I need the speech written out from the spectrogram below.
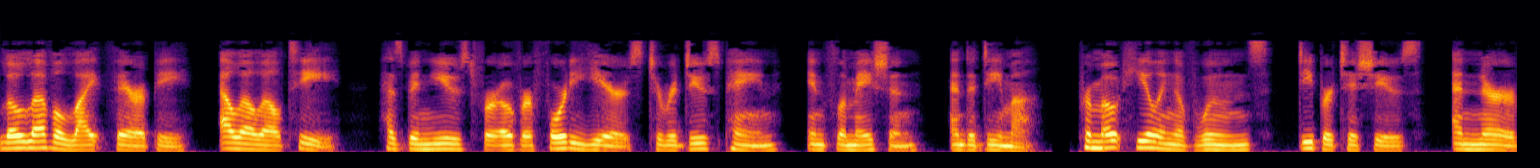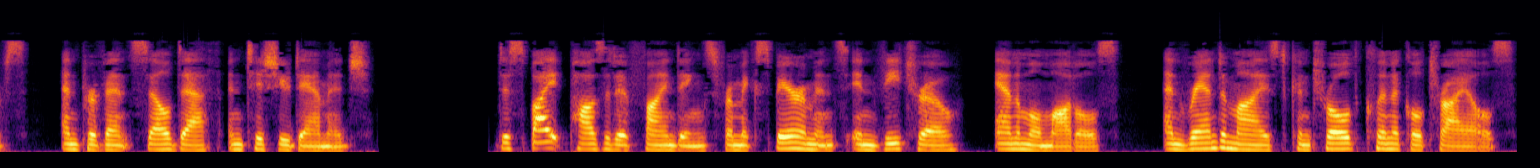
Low-level light therapy, LLLT, has been used for over 40 years to reduce pain, inflammation, and edema, promote healing of wounds, deeper tissues, and nerves, and prevent cell death and tissue damage. Despite positive findings from experiments in vitro, animal models, and randomized controlled clinical trials,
